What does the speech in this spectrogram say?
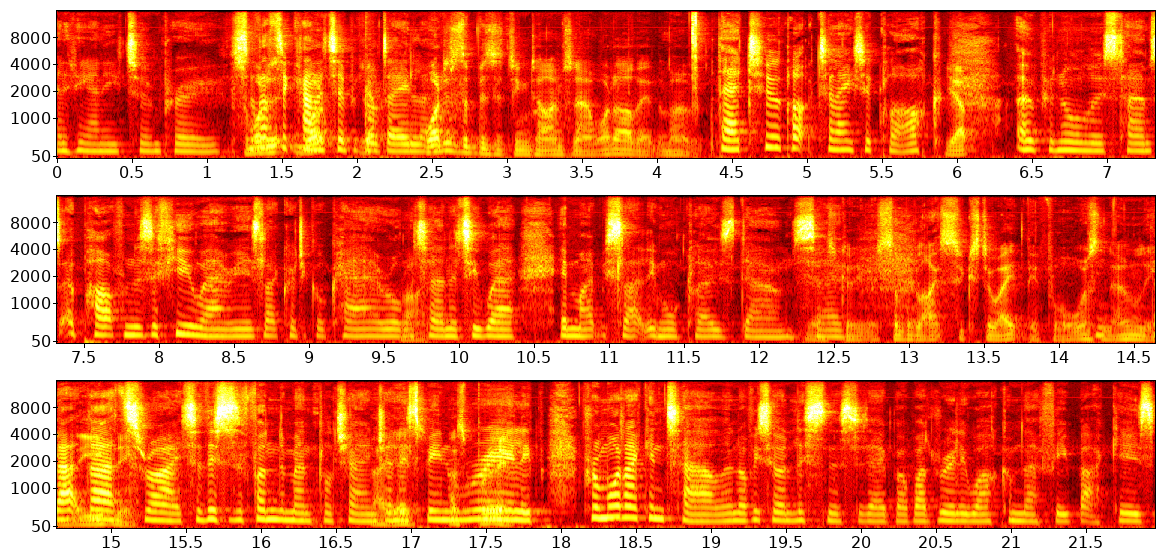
anything I need to improve. So, what that's is- a kind what- of typical yep. day. look. What is the visiting times now? What are they at the moment? They're two o'clock till eight o'clock. Yep. Open all those times. Apart from there's a few areas like critical care or maternity where it might be slightly more closed down. So Yes, it was something like six to eight before, wasn't it? Only that, in the that's evening. right. So this is a fundamental change, That and is. it's been That's really, brilliant. from what I can tell, and obviously our listeners today, Bob, I'd really welcome their feedback. Is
